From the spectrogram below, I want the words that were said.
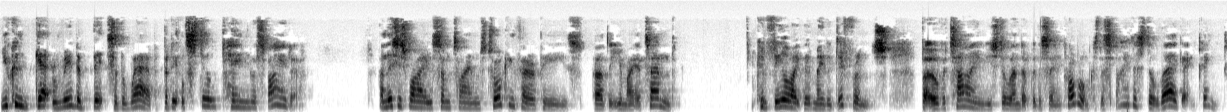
You can get rid of bits of the web, but it'll still ping the spider. And this is why sometimes talking therapies uh, that you might attend can feel like they've made a difference, but over time you still end up with the same problem because the spider's still there getting pinged.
